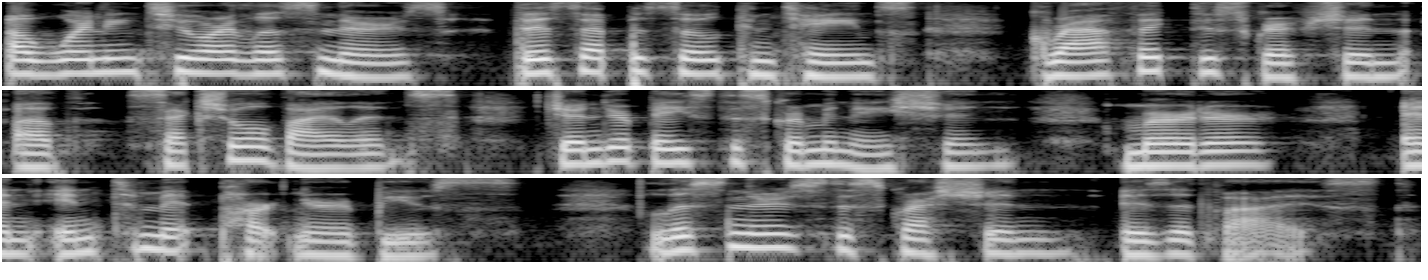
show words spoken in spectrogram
A warning to our listeners this episode contains graphic description of sexual violence, gender based discrimination, murder, and intimate partner abuse. Listeners' discretion is advised.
